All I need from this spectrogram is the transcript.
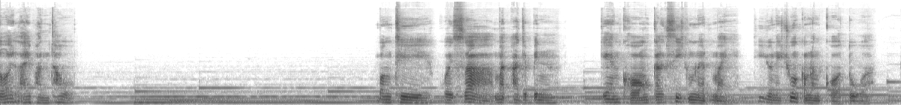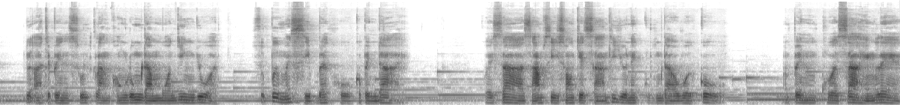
ร้อยหลายพันเท่า บางทีควยซ่ามันอาจจะเป็นแกนของกาแล็กซีกำเนิดใหม่ที่อยู่ในช่วงกำลังก่อตัว หรืออาจจะเป็นศูนย์กลางของลุมดำมวลยิ่งยวดซูเปอร์แมสซีฟแบล็คโฮก็เป็นได้ควายซ่า34273 ที่อยู่ในกลุ่มดาวเวอร์โกมันเป็นควยซ่าแห่งแรก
